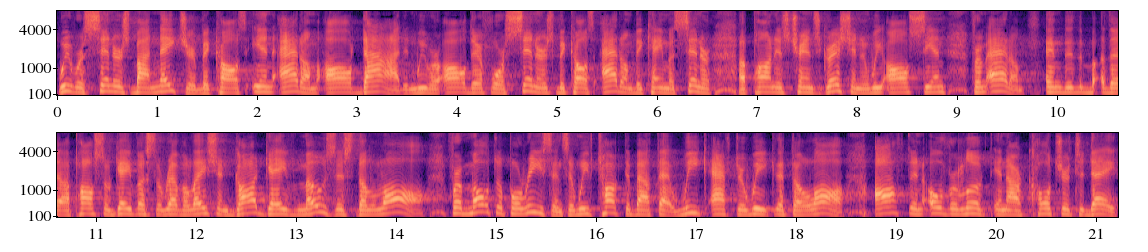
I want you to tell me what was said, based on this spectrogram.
We were sinners by nature because in Adam all died, and we were all therefore sinners because Adam became a sinner upon his transgression, and we all sinned from Adam. And the, the, the apostle gave us the revelation. God gave Moses the law for multiple reasons, and we've talked about that week after week that the law, often overlooked in our culture today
